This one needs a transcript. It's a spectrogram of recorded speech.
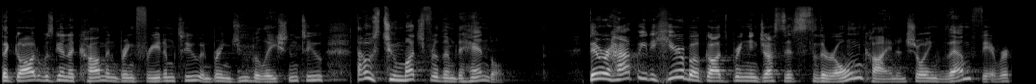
that God was going to come and bring freedom to and bring jubilation to, that was too much for them to handle. They were happy to hear about God's bringing justice to their own kind and showing them favor,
